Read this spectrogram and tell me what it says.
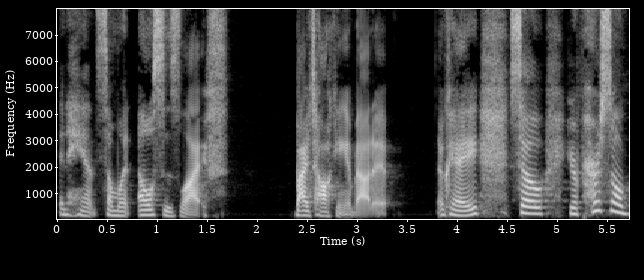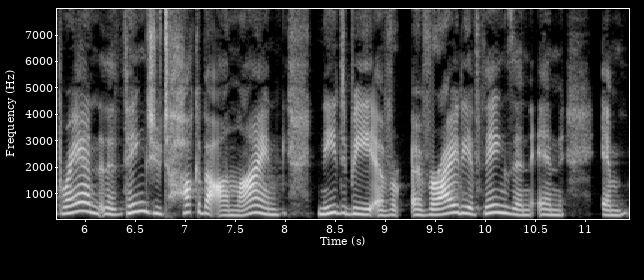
enhance someone else's life by talking about it. Okay. So your personal brand, the things you talk about online need to be a, a variety of things and, and, and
